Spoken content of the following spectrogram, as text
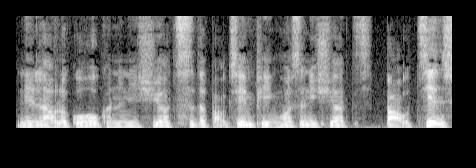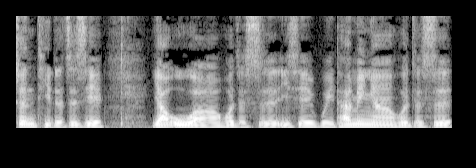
年老了过后，可能你需要吃的保健品，或是你需要保健身体的这些。药物啊，或者是一些维他命啊，或者是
